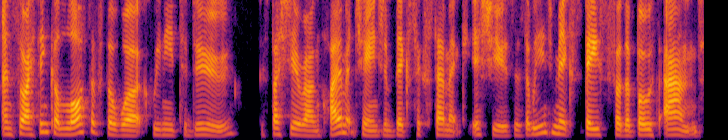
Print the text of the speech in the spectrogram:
And so i think a lot of the work we need to do especially around climate change and big systemic issues is that we need to make space for the both and.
